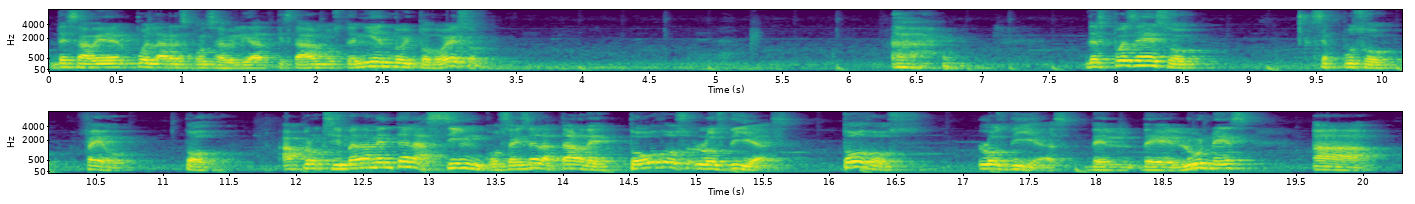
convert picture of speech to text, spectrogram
de saber pues la responsabilidad que estábamos teniendo y todo eso. Ah. Después de eso, se puso feo todo. Aproximadamente a las 5 o 6 de la tarde, todos los días, todos los días, de lunes a,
